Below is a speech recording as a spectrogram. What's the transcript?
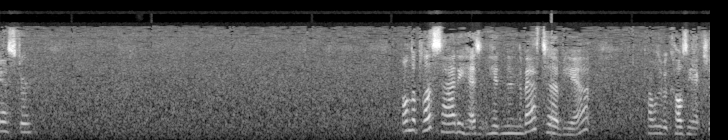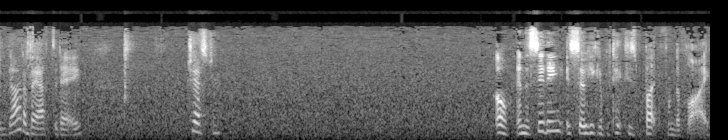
Chester. On the plus side, he hasn't hidden in the bathtub yet. Probably because he actually got a bath today. Chester. Oh, and the sitting is so he can protect his butt from the fly.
